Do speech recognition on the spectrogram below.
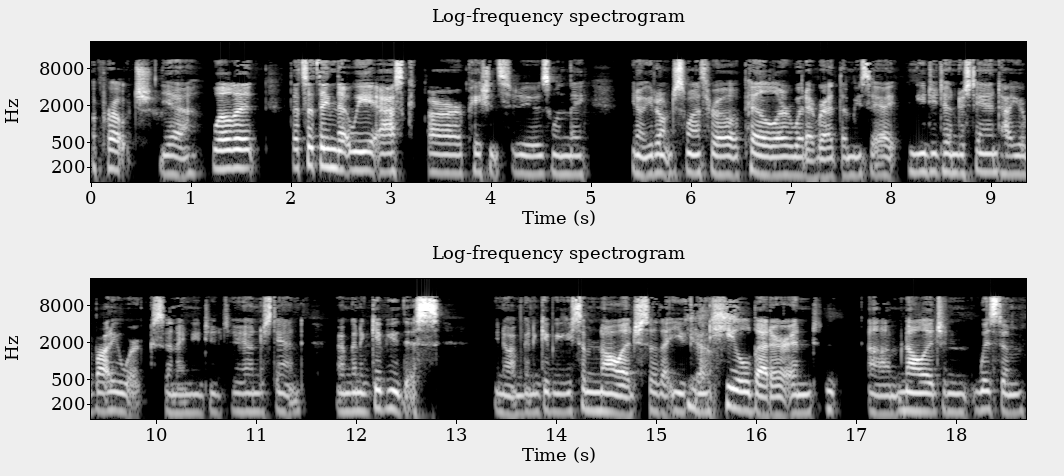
approach. Yeah. Well, it, that's the thing that we ask our patients to do is when they you know, you don't just want to throw a pill or whatever at them. You say, I need you to understand how your body works, and I need you to understand. I'm going to give you this. You know, I'm going to give you some knowledge so that you can Yes. heal better. And um, knowledge and wisdom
